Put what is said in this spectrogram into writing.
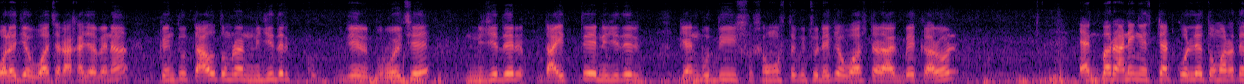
বলে যে ওয়াচ রাখা যাবে না, কিন্তু তাও তোমরা নিজেদের যে রয়েছে, নিজেদের দায়িত্বে, নিজেদের জ্ঞান, বুদ্ধি, সমস্ত কিছু রেখে ওয়াচটা রাখবে। কারণ একবার রানিং স্টার্ট করলে তোমার হাতে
